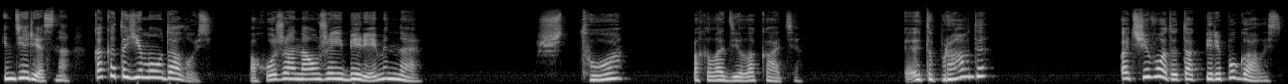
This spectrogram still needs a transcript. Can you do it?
Интересно, как это ему удалось? Похоже, она уже и беременная». «Что?» – похолодела Катя. «Это правда?» «А чего ты так перепугалась?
